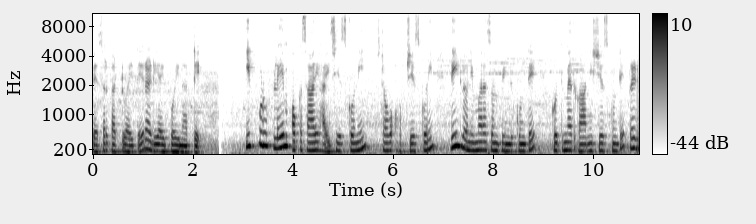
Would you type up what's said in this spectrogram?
పెసరకట్టు అయితే రెడీ అయిపోయినట్టే. ఇప్పుడు ఫ్లేమ్ ఒకసారి హై చేసుకొని స్టవ్ ఆఫ్ చేసుకొని దీంట్లో నిమ్మరసం పిండుకుంటే కొత్తిమీర గార్నిష్ చేసుకుంటే రెడీ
